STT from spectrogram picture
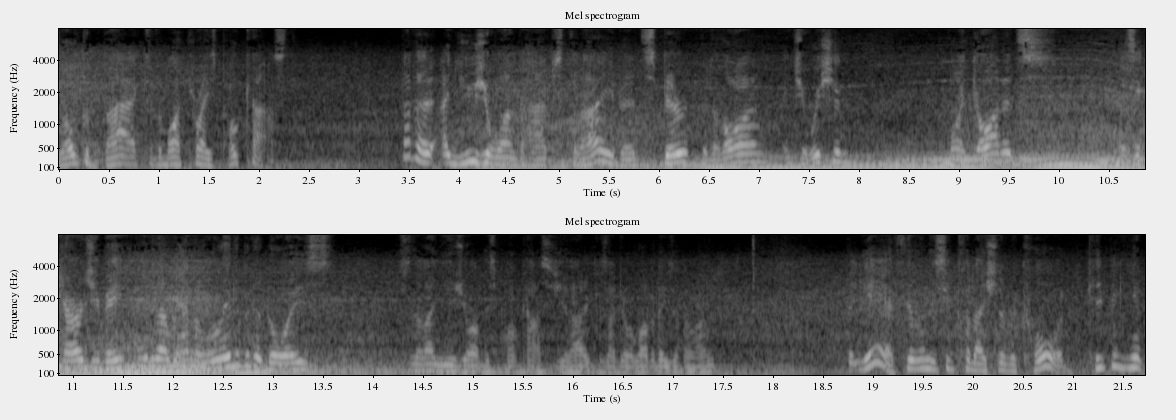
welcome back to the Mike Frase podcast. Not an unusual one perhaps today, but spirit, the divine, intuition, my guidance is encouraging me, even though we had a little bit of noise, which is not unusual on this podcast, as you know, because I do a lot of these on the run. But yeah, feeling this inclination to record, keeping it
